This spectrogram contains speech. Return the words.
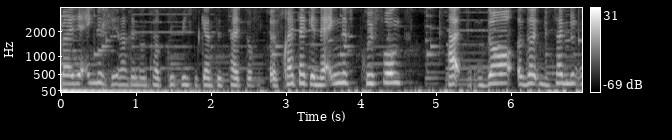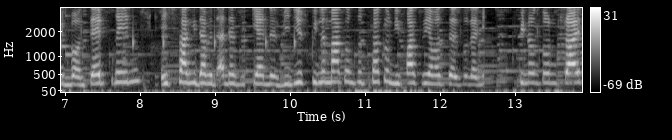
weil der Englischlehrerin unterbricht mich die ganze Zeit. So, äh, Freitag in der Englischprüfung so, sollten wir zwei Minuten über uns selbst reden. Ich fange damit an, dass ich gerne Videospiele mag und so zocke. Und die fragt sich ja, was ist denn so dein Lieblingsspiel und so ein Scheiß.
